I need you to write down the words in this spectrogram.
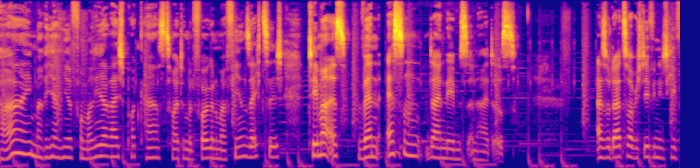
Hi, Maria hier vom Maria Reich Podcast, heute mit Folge Nummer 64. Thema ist, wenn Essen dein Lebensinhalt ist. Also dazu habe ich definitiv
